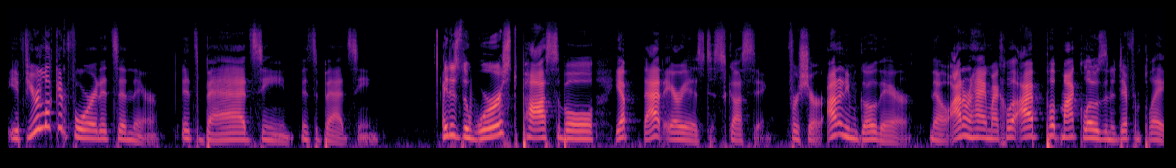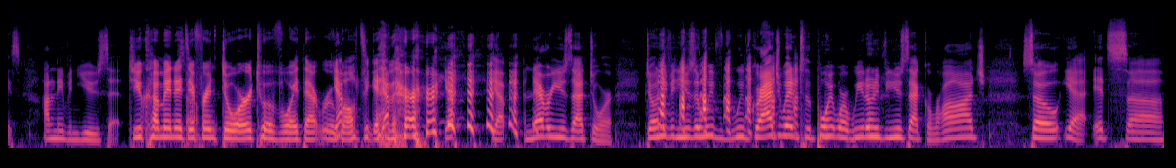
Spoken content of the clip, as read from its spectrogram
if you're looking for it it's in there it's bad scene it's a bad scene it is the worst possible yep that area is disgusting for sure i don't even go there no i don't hang my clothes i put my clothes in a different place i don't even use it Do you come in a So. different door to avoid that room Yep, yep, altogether? yep, yep. I never use that door. Don't even use it. We've we've graduated to the point where we don't even use that garage. So yeah, it's uh,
